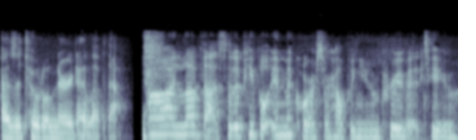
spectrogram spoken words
as a total nerd, I love that. Oh, I love that. So the people in the course are helping you improve it too.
